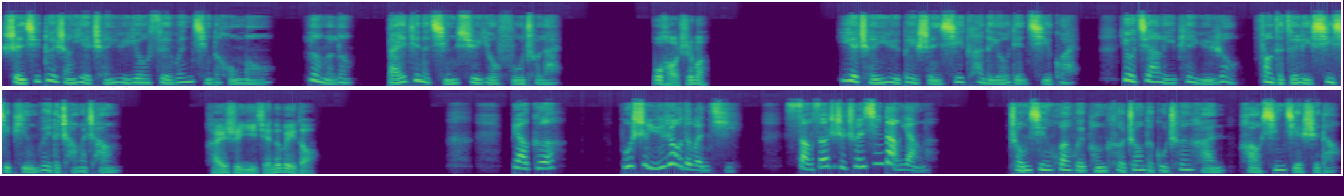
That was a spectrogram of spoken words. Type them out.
沈西对上叶晨玉幽邃温情的红眸，愣了愣，白天的情绪又浮出来。不好吃吗？叶晨玉被沈西看得有点奇怪，又夹了一片鱼肉放在嘴里细细品味的尝了尝，还是以前的味道。表哥，不是鱼肉的问题，嫂嫂这是春心荡漾了。重新换回朋克装的顾春寒好心解释道：“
